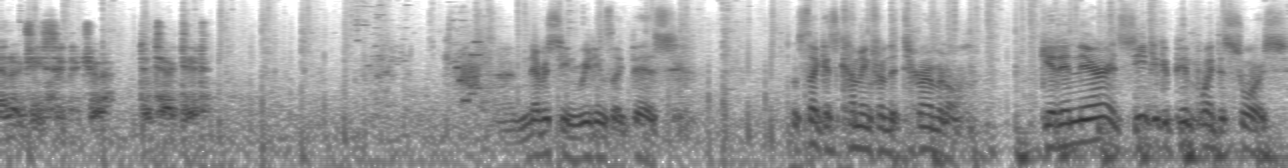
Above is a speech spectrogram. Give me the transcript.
energy signature detected. I've never seen readings like this. Looks like it's coming from the terminal. Get in there and see if you can pinpoint the source.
